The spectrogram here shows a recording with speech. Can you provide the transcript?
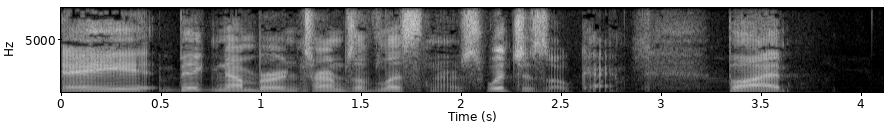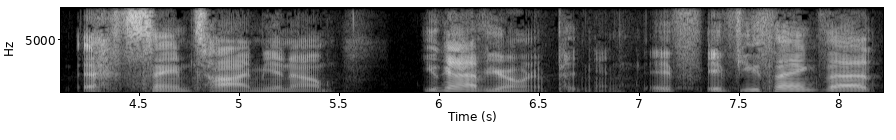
a big number in terms of listeners, which is okay. But at the same time, you know, you can have your own opinion. If if you think that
